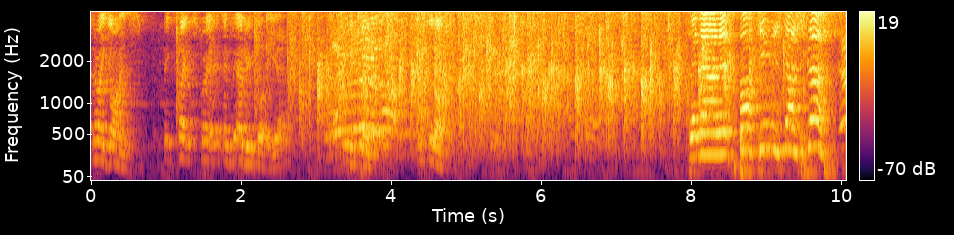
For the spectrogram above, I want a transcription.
Anyway, guys, big thanks for everybody. Yeah, really good. Thanks a lot. So now let's party with Das Fluff.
